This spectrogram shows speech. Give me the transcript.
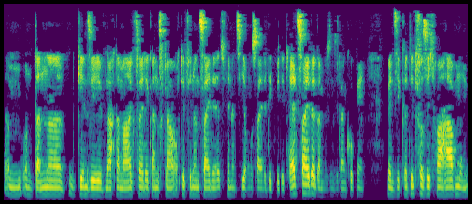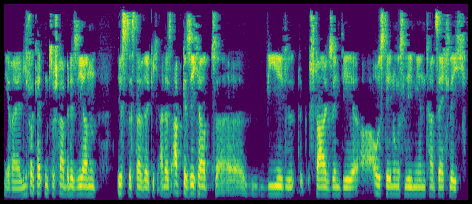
Ähm, und dann äh, gehen Sie nach der Marktseite ganz klar auf die Finanzseite, Finanzierungsseite, Liquiditätsseite. Da müssen Sie dann gucken, wenn Sie Kreditversicherer haben, um Ihre Lieferketten zu stabilisieren, ist es da wirklich alles abgesichert? Äh, wie stark sind die Ausdehnungslinien tatsächlich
